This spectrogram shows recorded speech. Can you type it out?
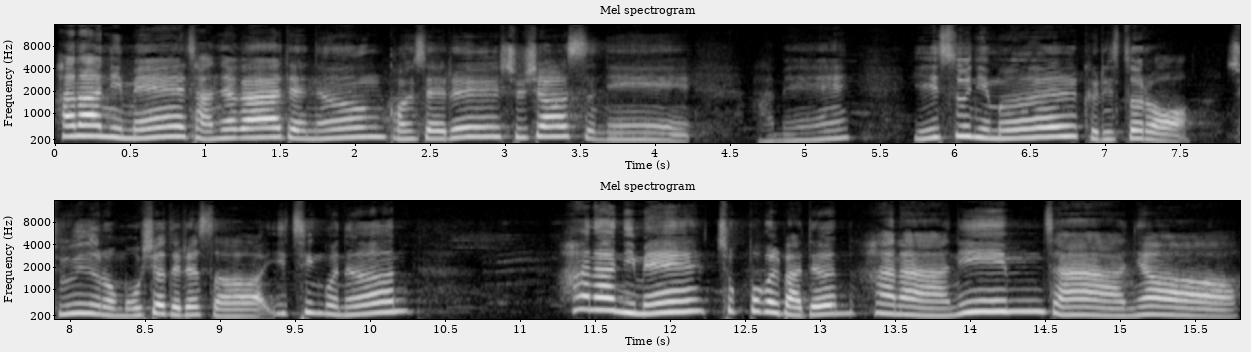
하나님의 자녀가 되는 권세를 주셨으니. 아멘. 예수님을 그리스도로 주인으로 모셔드려서 이 친구는 하나님의 축복을 받은 하나님 자녀.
